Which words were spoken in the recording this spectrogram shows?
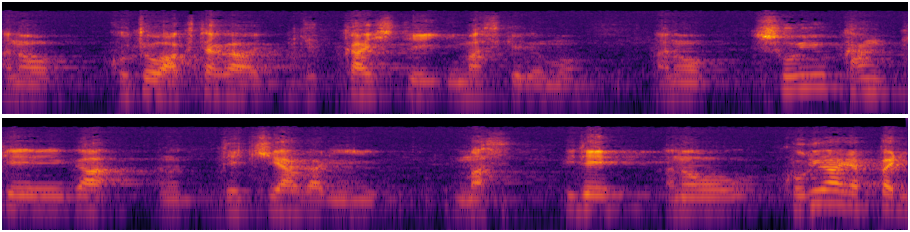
あの、ことを芥川10回していますけれども、あの、そういう関係が、あの、出来上がります。で、あの、これはやっぱり、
